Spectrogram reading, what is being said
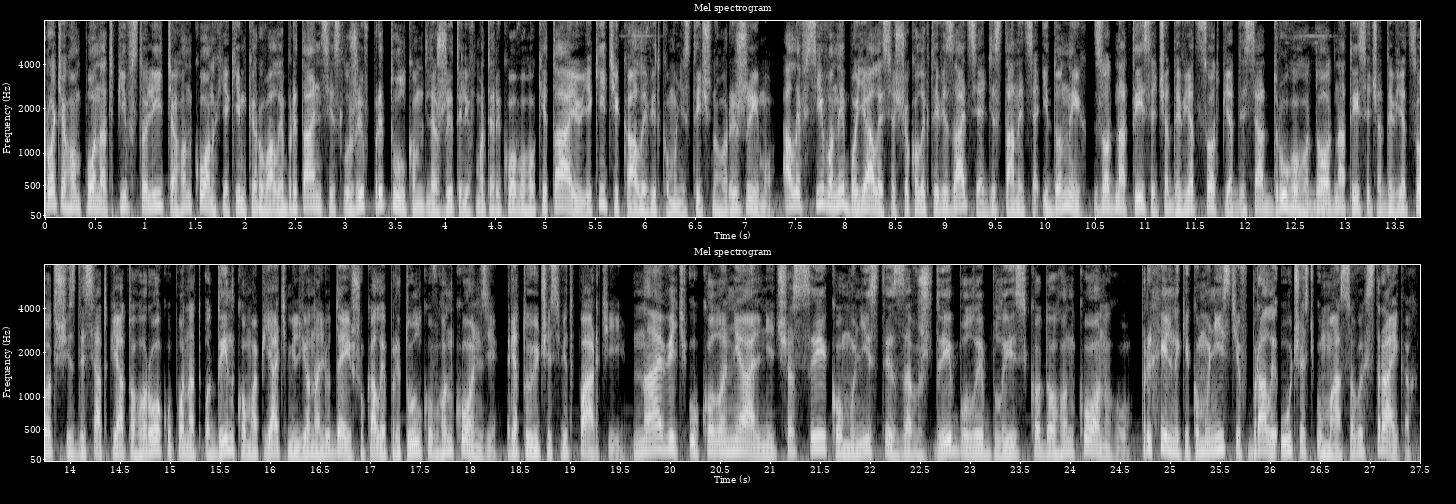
Протягом понад півстоліття Гонконг, яким керували британці, служив притулком для жителів материкового Китаю, які тікали від комуністичного режиму. Але всі вони боялися, що колективізація дістанеться і до них. З 1952 до 1965 року понад 1,5 мільйона людей шукали притулку в Гонконзі, рятуючись від партії. Навіть у колоніальні часи комуністи завжди були близько до Гонконгу. Прихильники комуністів брали участь у масових страйках.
